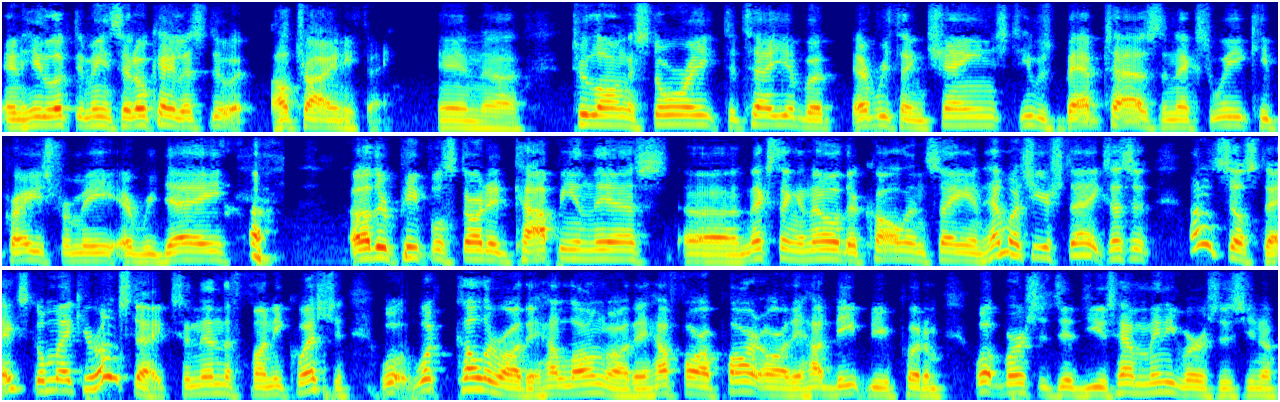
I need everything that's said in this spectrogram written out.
and he looked at me and said, "Okay, let's do it. I'll try anything." And uh too long a story to tell you, but everything changed. He was baptized the next week. He prays for me every day. Other people started copying this. Uh, next thing I know, they're calling saying, "How much are your stakes?" I said, "I don't sell stakes. Go make your own stakes." And then the funny question: What what color are they? How long are they? How far apart are they? How deep do you put them? What verses did you use? How many verses? You know,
